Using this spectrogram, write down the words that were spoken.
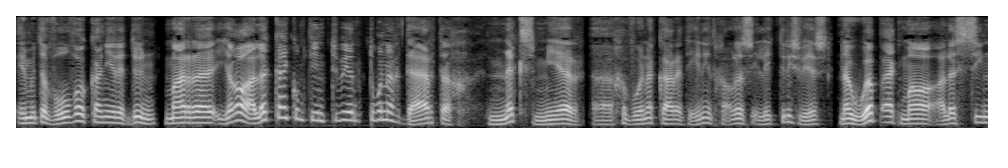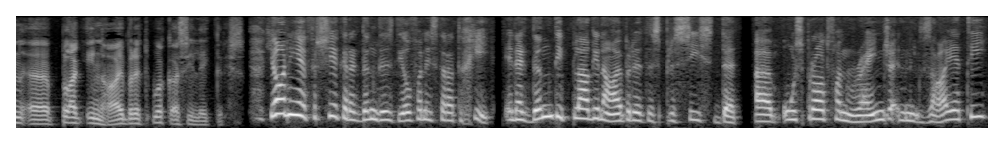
En met 'n Volvo kan jy dit doen, maar uh, ja, hulle kyk om teen 22 30 niks meer uh, gewone kar het nie, dit gaan alles elektries wees. Nou hoop ek maar hulle sien 'n uh, plug-in hybrid ook as elektries. Ja nee, verseker, ek dink dis deel van die strategie en ek dink die plug-in hybrid is presies dit. Um, ons praat van range anxiety.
